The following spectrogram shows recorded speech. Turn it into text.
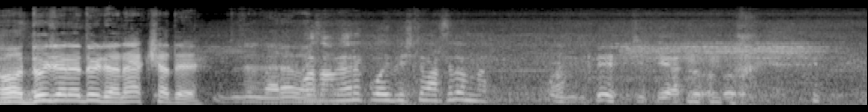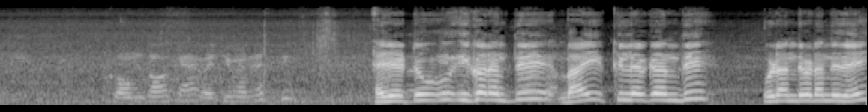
ও দুইজনে দুইটা না একসাথে? মানে। এই যে একটু ই করেন তুই ভাই ক্লিয়ার করেন দি উড়ান দি উড়ান দি দেই।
